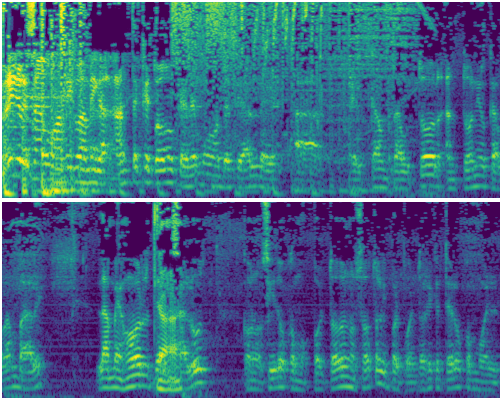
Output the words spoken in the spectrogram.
Regresamos amigos amigas. Antes que todo queremos desearle a el cantautor Antonio Cabán Vale la mejor de la salud, conocido como por todos nosotros y por Puerto Rico entero como el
